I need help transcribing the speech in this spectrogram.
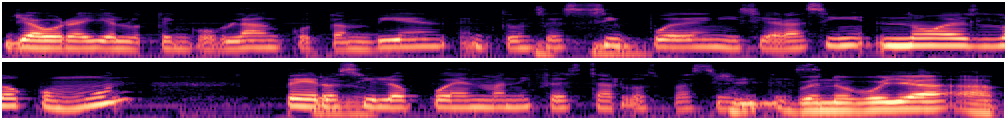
y ahora ya lo tengo blanco también, entonces sí puede iniciar así, no es lo común, pero, sí lo pueden manifestar los pacientes. bueno, voy a,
